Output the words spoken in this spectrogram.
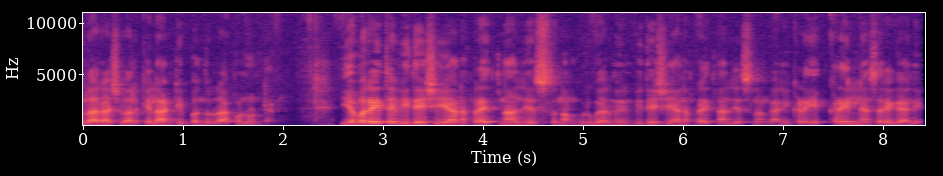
తులారాశి వారికి ఎలాంటి ఇబ్బందులు రాకుండా ఉంటాయి. ఎవరైతే విదేశీయాన ప్రయత్నాలు చేస్తున్నాం గురుగారు మేము విదేశీయాన ప్రయత్నాలు చేస్తున్నాం కానీ ఇక్కడ ఎక్కడ వెళ్ళినా సరే కానీ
